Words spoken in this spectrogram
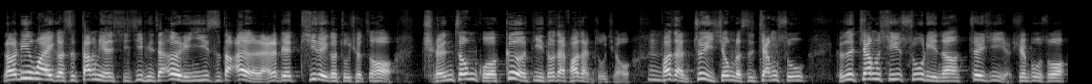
然后另外一个是当年习近平在二零一四到爱尔兰那边踢了一个足球之后，全中国各地都在发展足球，发展最凶的是江苏。可是江西苏宁呢，最近也宣布说，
